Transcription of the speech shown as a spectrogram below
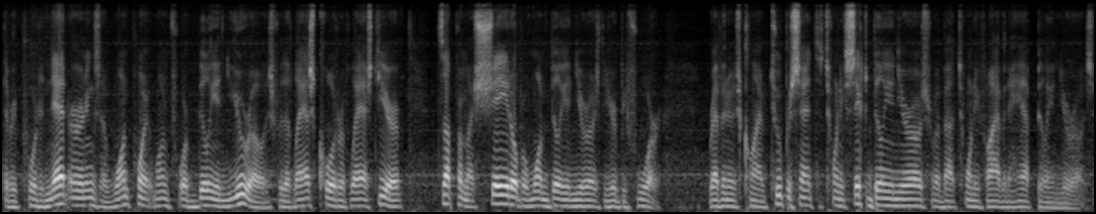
They reported net earnings of 1.14 billion euros for the last quarter of last year. It's up from a shade over 1 billion euros the year before. Revenues climbed 2% to 26 billion euros from about 25.5 billion euros.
